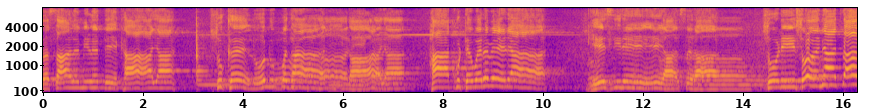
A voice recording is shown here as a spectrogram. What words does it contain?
रसाळ मिळते खाया. सुख लोलुप झाली काया. हा कुठवर वेड्या? घेसी रे आसरा. सोडी सोन्याचा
